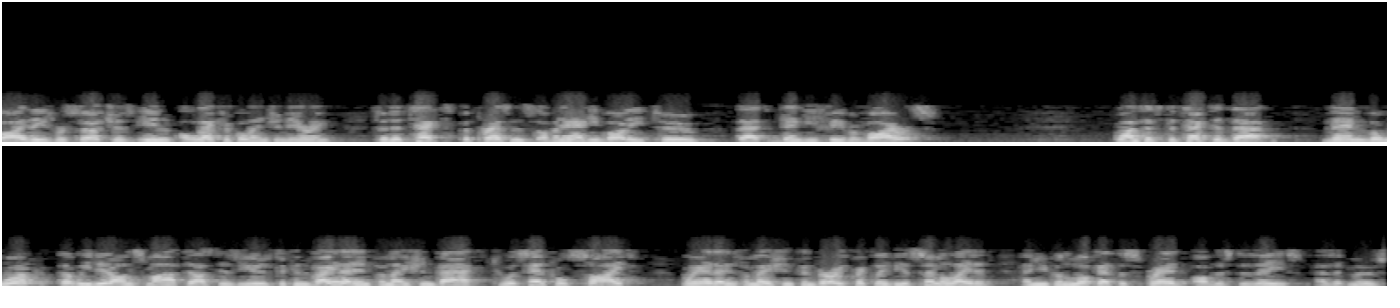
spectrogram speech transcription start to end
by these researchers in electrical engineering to detect the presence of an antibody to that dengue fever virus. Once it's detected that, then the work that we did on Smart Dust is used to convey that information back to a central site where that information can very quickly be assimilated and you can look at the spread of this disease as it moves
